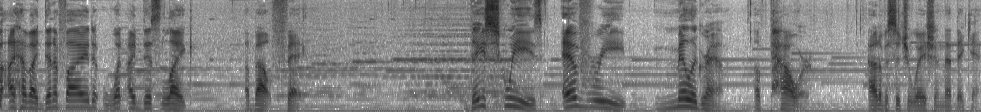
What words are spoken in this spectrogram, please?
Believe I have identified what I dislike about Fey. They squeeze every milligram of power out of a situation that they can.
